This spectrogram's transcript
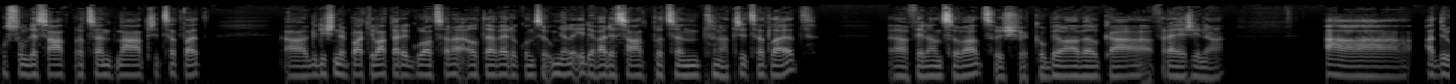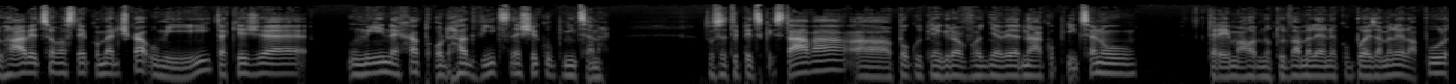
80% na 30 let. A když neplatila ta regulace na LTV, dokonce uměli i 90% na 30 let eh, financovat, což jako byla velká frajeřina. A, a druhá věc, co vlastně komerčka umí, tak je, že umí nechat odhad víc, než je kupní cena. To se typicky stává a pokud někdo vhodně vyjedná kupní cenu, který má hodnotu 2 miliony, kupuje za milion a půl,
